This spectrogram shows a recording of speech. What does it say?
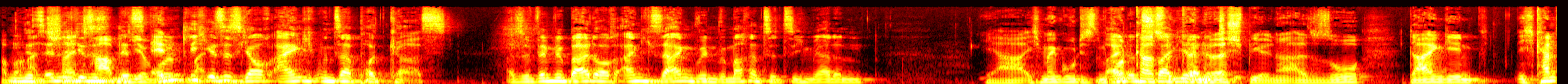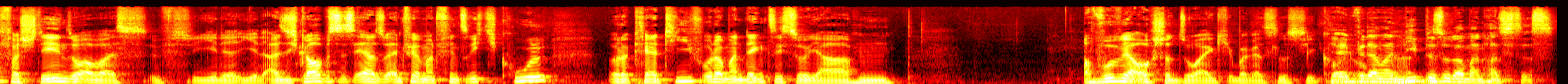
Aber letztendlich, ist es, haben wir wohl letztendlich ist es ja auch eigentlich unser Podcast. Also wenn wir beide auch eigentlich sagen würden, wir machen es jetzt nicht mehr, dann Ja, ich meine, gut, es ist ein Weil Podcast und kein Hörspiel, ne? Also so dahingehend, ich kann es verstehen, so, aber es ist jede, jede, also ich glaube, es ist eher so, entweder man findet es richtig cool oder kreativ oder man denkt sich so, ja, hm. Obwohl wir auch schon so eigentlich über ganz lustige ja, Cold entweder man Opener liebt es oder man hasst es.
